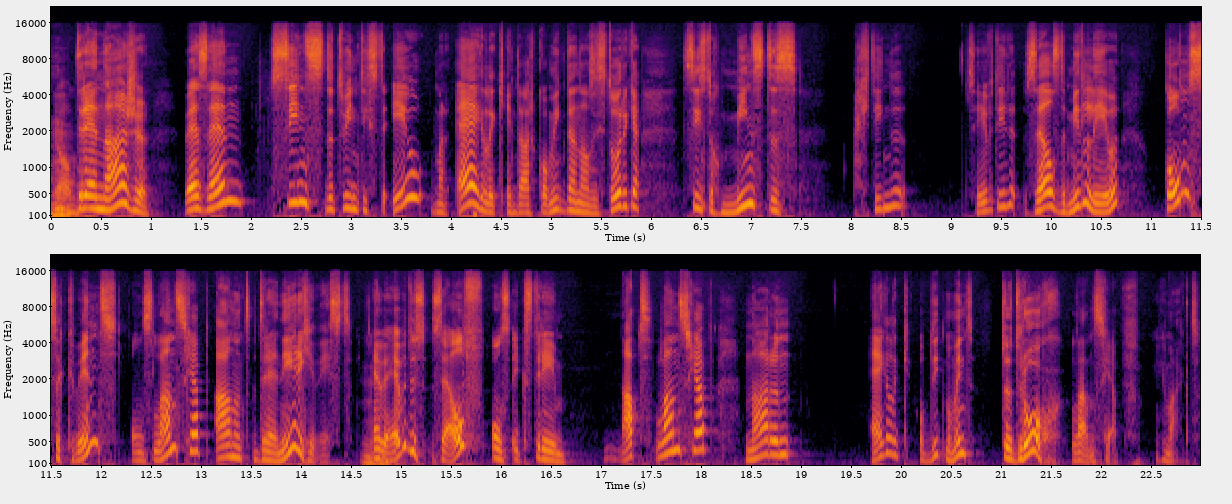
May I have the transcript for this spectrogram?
Ja. Drainage. Wij zijn sinds de 20e eeuw, maar eigenlijk, en daar kom ik dan als historica, sinds toch minstens 18e, 17e, zelfs de middeleeuwen, consequent ons landschap aan het draineren geweest. En wij hebben dus zelf ons extreem nat landschap naar een eigenlijk op dit moment te droog landschap gemaakt.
